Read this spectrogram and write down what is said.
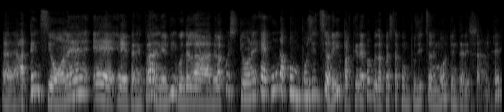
eh, attenzione è, è, per entrare nel vivo della, della, questione è una composizione. Io partirei proprio da questa composizione molto interessante,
